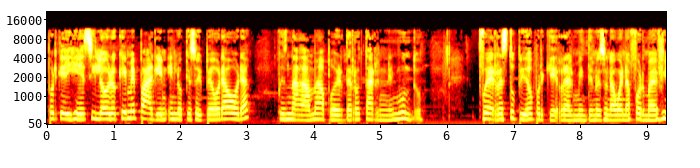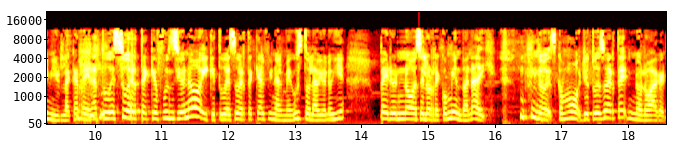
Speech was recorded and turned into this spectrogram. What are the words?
porque dije, si logro que me paguen en lo que soy peor ahora, pues nada me va a poder derrotar en el mundo. Fue re estúpido porque realmente no es una buena forma de definir la carrera. tuve suerte que funcionó y que tuve suerte que al final me gustó la biología, pero no se lo recomiendo a nadie. no es como yo tuve suerte, no lo hagan.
